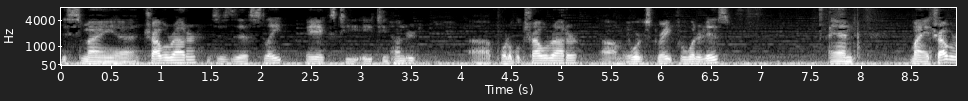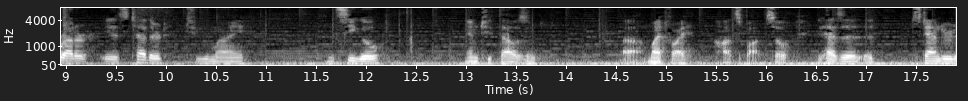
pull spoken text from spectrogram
This is my uh, travel router. This is the Slate AXT 1800 uh, portable travel router. Um, it works great for what it is. And my travel router is tethered to my Inseego M2000 uh, MiFi hotspot. So it has a, a standard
